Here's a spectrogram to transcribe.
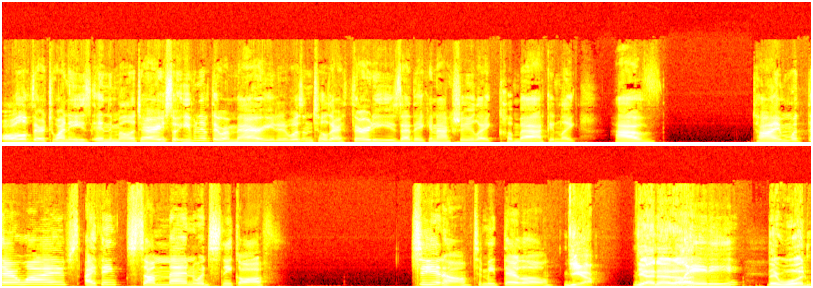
all of their 20s in the military so even if they were married it wasn't until their 30s that they can actually like come back and like have time with their wives i think some men would sneak off to you know to meet their little yeah. Yeah, no, no. lady They would.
